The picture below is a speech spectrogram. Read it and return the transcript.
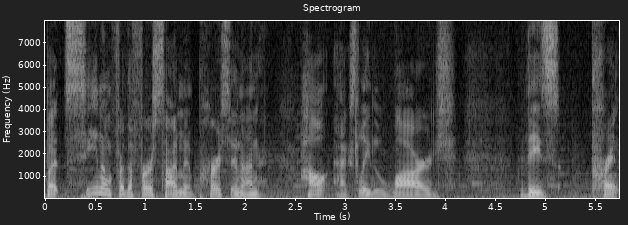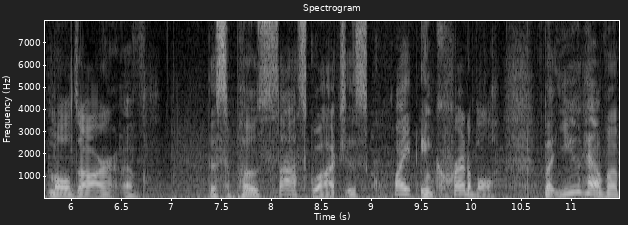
but seeing them for the first time in person on how actually large these print molds are of the supposed Sasquatch is quite incredible. But you have a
